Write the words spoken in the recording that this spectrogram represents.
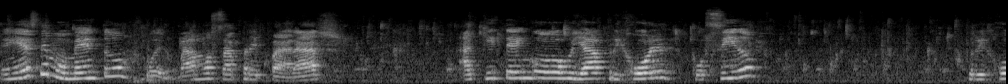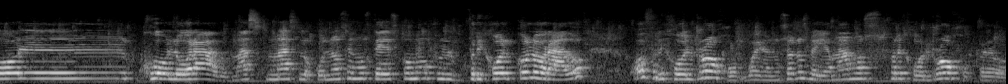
en este momento, bueno, vamos a preparar. Aquí tengo ya frijol cocido frijol colorado, más, más lo conocen ustedes como frijol colorado o frijol rojo. Bueno, nosotros lo llamamos frijol rojo, pero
